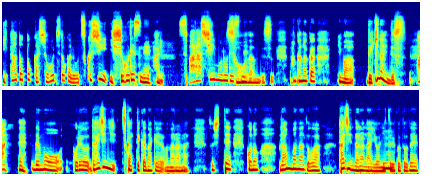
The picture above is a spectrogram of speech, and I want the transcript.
板戸とか障子とかの美しい衣装ですね。はい。素晴らしいものですね。そうなんです。なかなか今できないんです。はい。え、でも、これを大事に使っていかなければならない。そして、この欄間などは火事にならないようにということで、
